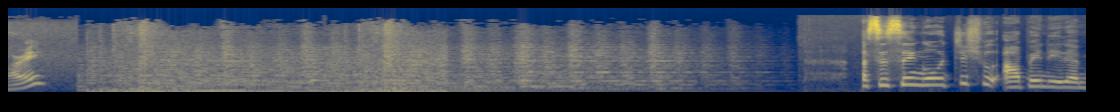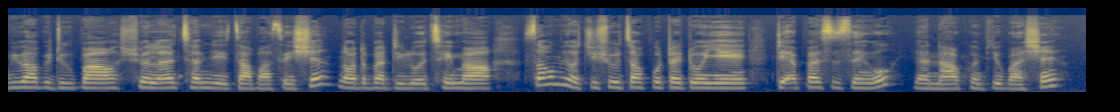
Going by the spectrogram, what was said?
ပါတယ်။အစစ်စင်ကိုကြည့်ရှုအားပေးနေတဲ့မိဘဗီဒီယိုပေါင်းရှင်လန်းချမ်းမြေကြပါစေရှင်။နောက်တစ်ပတ်ဒီလိုအချိန်မှာစောင်းမြော်ကြည့်ရှုကြဖို့တိုက်တွန်းရင်ဒီအပတ်စစ်စင်ကိုရန်နာခွင့်ပြုပါရှင်။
